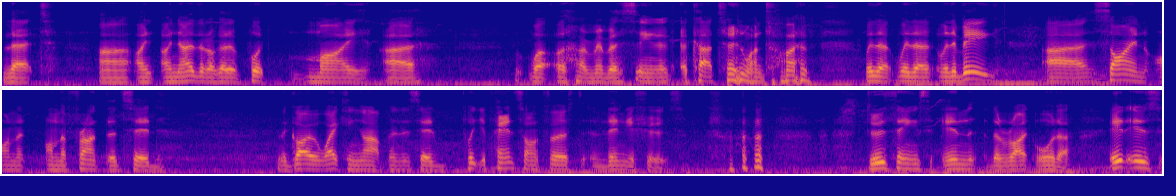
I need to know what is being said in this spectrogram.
that uh, I, I know that I've got to put my uh, well I remember seeing a, a, cartoon one time with a with a with a big uh, sign on it on the front that said the guy waking up and it said put your pants on first and then your shoes. Do things in the right order. It is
